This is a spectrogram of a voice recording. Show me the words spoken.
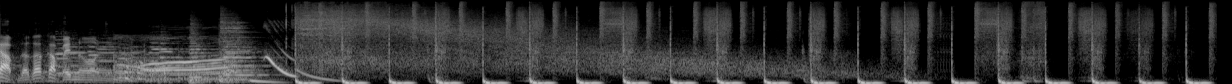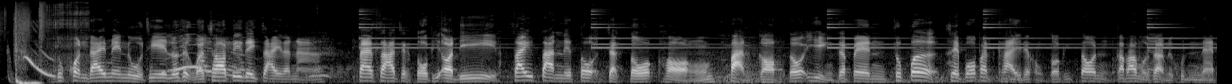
กลับแล้วก็กลับไปนอนอย่างเงี้ยทุกคนได้เมนูที่รู้สึกว่าชอบที่ในใจแล้วนะ แต่ซาจากโต๊ะพี่ออดี้ไส้ตันในโต๊ะจากโต๊ะของป่านกอฟโต๊ะหญิงจะเป็นซูเปอร์เชโปผัดไข่เนี่ยของโต๊ะพี่ต้นกะเพราหมูสับหรือคุณแนท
